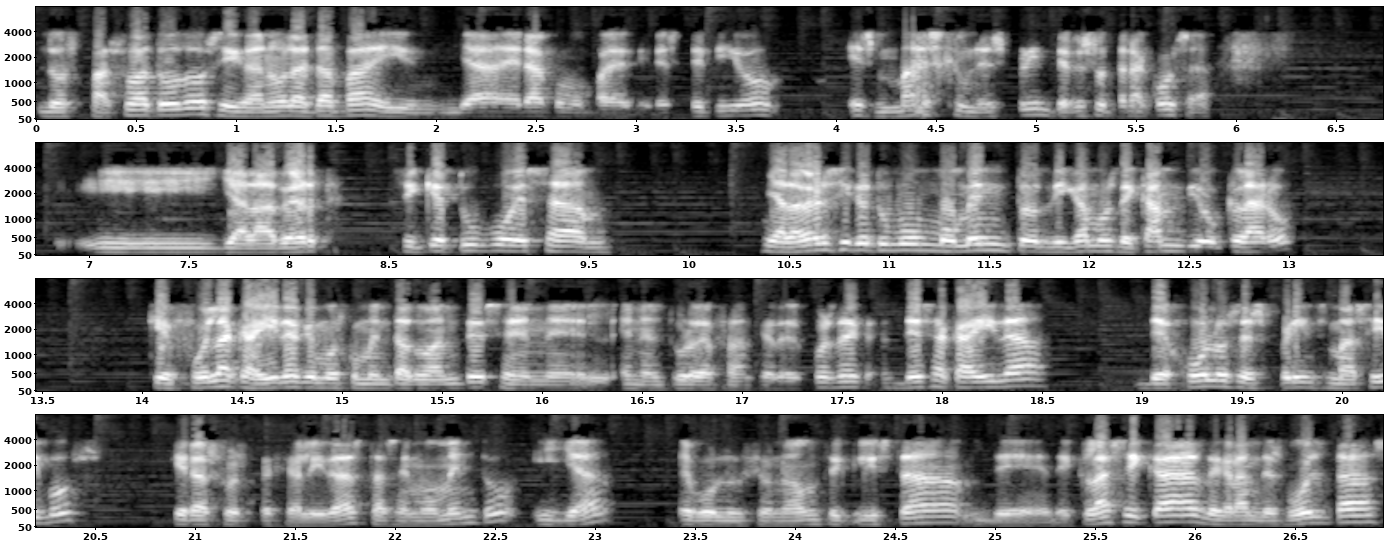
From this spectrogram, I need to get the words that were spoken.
los pasó a todos y ganó la etapa y ya era como para decir, este tío es más que un sprinter, es otra cosa. Y Jalabert sí que tuvo esa... Jalabert sí que tuvo un momento, digamos, de cambio claro, que fue la caída que hemos comentado antes en el, en el Tour de Francia. Después de, de esa caída dejó los sprints masivos era su especialidad hasta ese momento, y ya evolucionó a un ciclista de, clásicas, de grandes vueltas,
